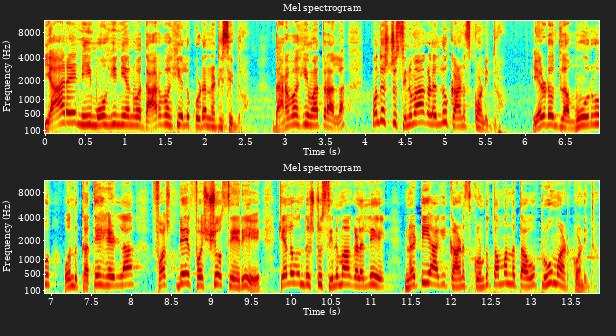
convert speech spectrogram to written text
ಯಾರೇ ನೀ ಮೋಹಿನಿ ಅನ್ನುವ ಧಾರಾವಾಹಿಯಲ್ಲೂ ಕೂಡ ನಟಿಸಿದ್ರು. ಧಾರಾವಾಹಿ ಮಾತ್ರ ಅಲ್ಲ, ಒಂದಷ್ಟು ಸಿನಿಮಾಗಳಲ್ಲೂ ಕಾಣಿಸ್ಕೊಂಡಿದ್ರು. ಎರಡೊಂದ್ಲ ಮೂರು, ಒಂದು ಕಥೆ ಹೇಳ ಫಸ್ಟ್ ಡೇ ಫಸ್ಟ್ ಶೋ ಸೇರಿ ಕೆಲವೊಂದಷ್ಟು ಸಿನಿಮಾಗಳಲ್ಲಿ ನಟಿಯಾಗಿ ಕಾಣಿಸ್ಕೊಂಡು ತಮ್ಮನ್ನು ತಾವು ಪ್ರೂವ್ ಮಾಡಿಕೊಂಡಿದ್ರು.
